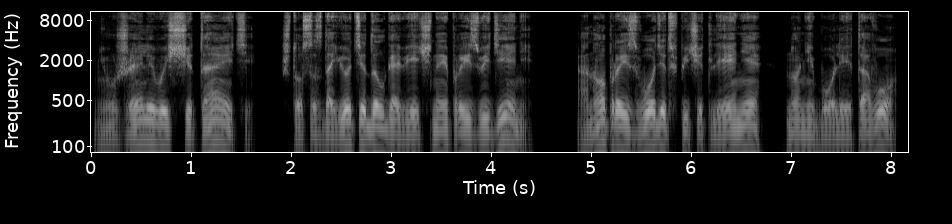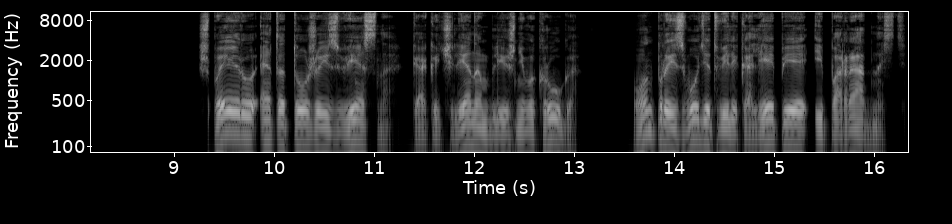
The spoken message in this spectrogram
«Неужели вы считаете, что создаете долговечное произведение? Оно производит впечатление, но не более того». Шпейру это тоже известно, как и членам ближнего круга. Он производит великолепие и парадность,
